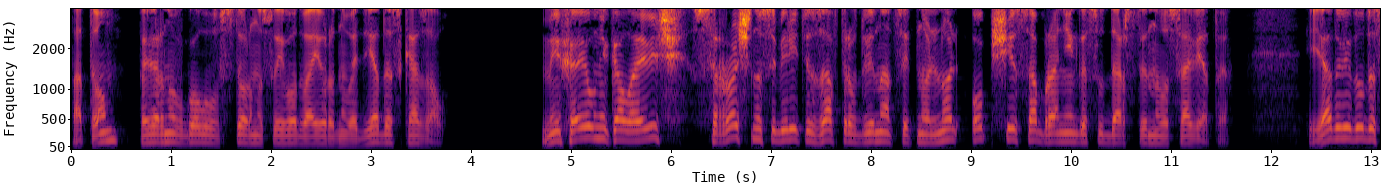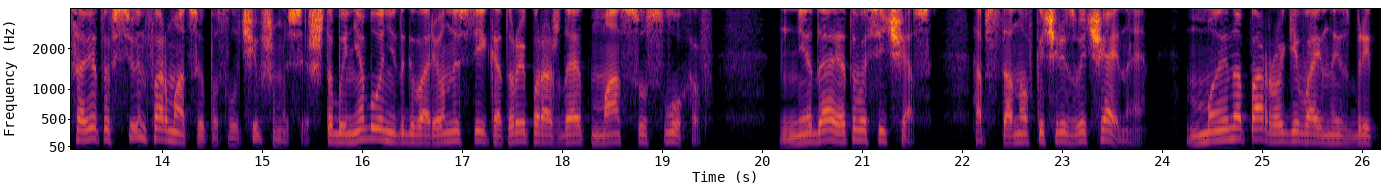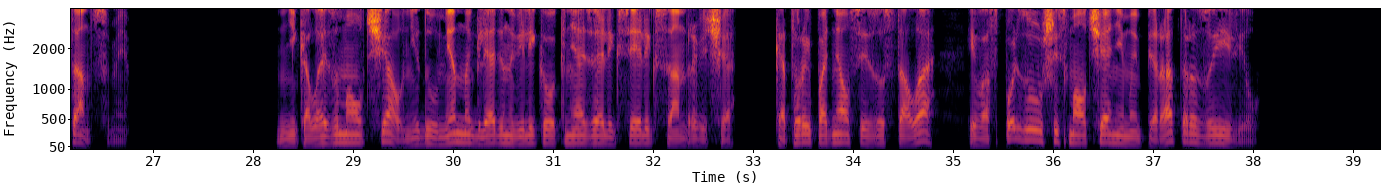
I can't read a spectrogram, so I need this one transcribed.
Потом, повернув голову в сторону своего двоюродного деда, сказал. «Михаил Николаевич, срочно соберите завтра в 12.00 общее собрание Государственного совета. Я доведу до совета всю информацию по случившемуся, чтобы не было недоговоренностей, которые порождают массу слухов. Не до этого сейчас. Обстановка чрезвычайная. Мы на пороге войны с британцами. Николай замолчал, недоуменно глядя на великого князя Алексея Александровича, который поднялся из-за стола и, воспользовавшись молчанием императора, заявил.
